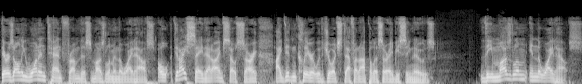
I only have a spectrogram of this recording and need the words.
There is only one intent from this Muslim in the White House. Oh, did I say that? I'm so sorry. I didn't clear it with George Stephanopoulos or ABC News. The Muslim in the White House,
